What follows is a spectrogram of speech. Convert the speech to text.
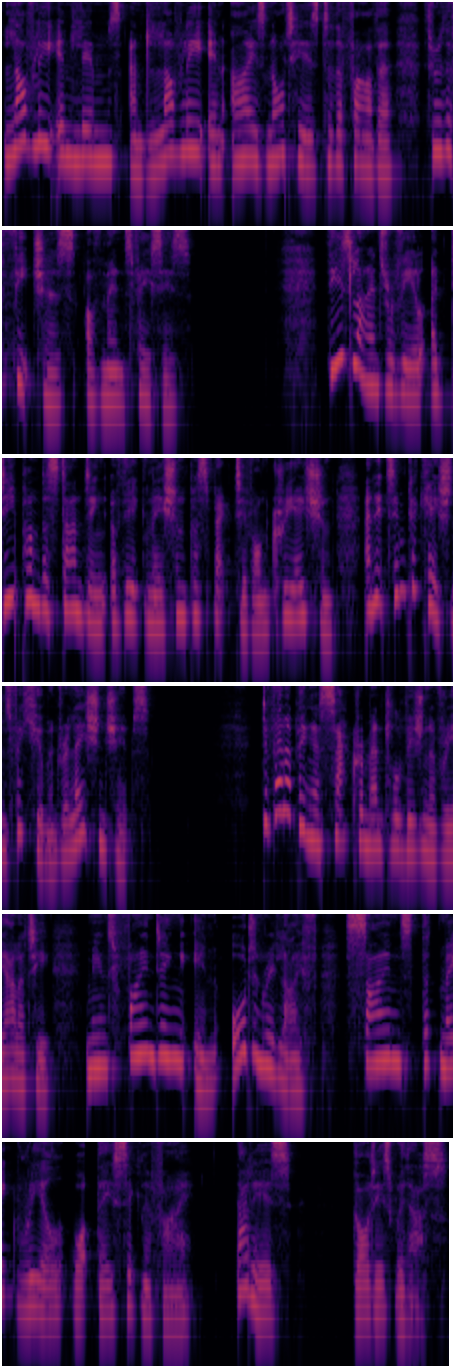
lovely in limbs and lovely in eyes not his to the Father through the features of men's faces. These lines reveal a deep understanding of the Ignatian perspective on creation and its implications for human relationships. Developing a sacramental vision of reality means finding in ordinary life signs that make real what they signify. That is, God is with us.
